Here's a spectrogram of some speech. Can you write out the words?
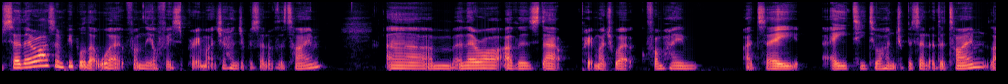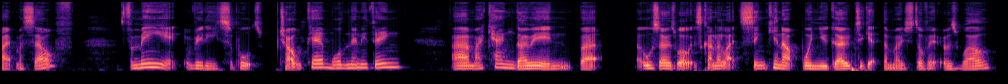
So there are some people that work from the office pretty much 100% of the time. Um, and there are others that pretty much work from home, I'd say 80 to 100% of the time, like myself. For me, it really supports childcare more than anything. Um, I can go in, but also as well it's kind of like syncing up when you go to get the most of it as well.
